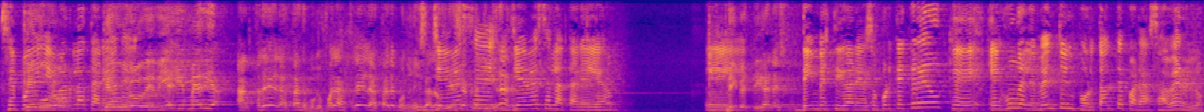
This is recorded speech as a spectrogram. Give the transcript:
Se puede que duró- llevar la tarea Que duró de- de 10 y media a 3 de la tarde, porque fue a las 3 de la tarde cuando inicia la audiencia Llévese, preliminar. llévese la tarea. Eh, De investigar eso. de investigar eso, porque creo que es un elemento importante para saberlo.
